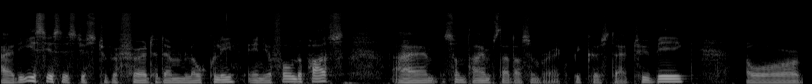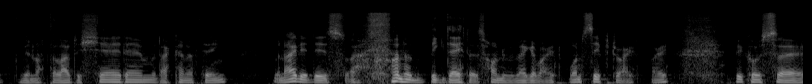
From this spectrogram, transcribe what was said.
Uh, the easiest is just to refer to them locally in your folder paths. Um, sometimes that doesn't work because they're too big or we're not allowed to share them, that kind of thing. When I did this, uh, one of the big data is 100 megabyte, one zip drive, right? Because uh,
